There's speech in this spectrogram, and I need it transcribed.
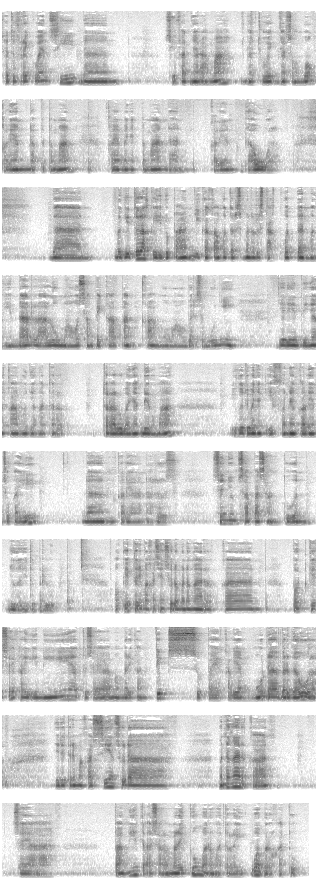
satu frekuensi dan sifatnya ramah nggak cuek nggak sombong kalian dapat teman kalian banyak teman dan kalian gaul dan Begitulah kehidupan jika kamu terus-menerus takut dan menghindar lalu mau sampai kapan kamu mau bersembunyi. Jadi intinya kamu jangan ter terlalu banyak di rumah. Ikuti banyak event yang kalian sukai dan kalian harus senyum sapa santun juga itu perlu. Oke, terima kasih yang sudah mendengarkan podcast saya kali ini atau saya memberikan tips supaya kalian mudah bergaul. Jadi terima kasih yang sudah mendengarkan. Saya pamit. Assalamualaikum warahmatullahi wabarakatuh.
